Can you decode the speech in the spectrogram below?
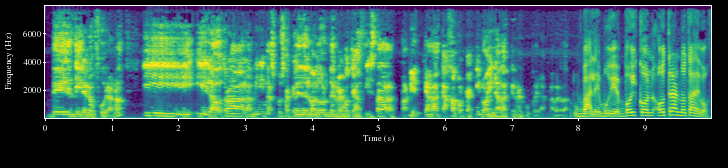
del dinero fuera, ¿no? Y, la otra, la mínima excusa que le dé el valor de rebote alcista, también, que haga caja porque aquí no hay nada que recuperar, la verdad. Vale, muy bien. Voy con otra nota de voz.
